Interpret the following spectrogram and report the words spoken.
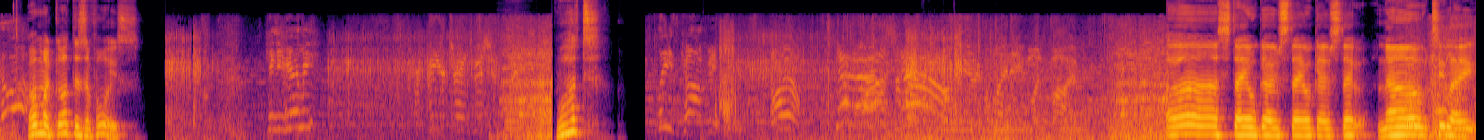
there? Oh my God, there's a voice. Can you hear me? Repeat your transmission, What? please. Please copy. Kyle, get out now! Flight 815. Uh, stay or go, stay or go, stay. No, too late.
